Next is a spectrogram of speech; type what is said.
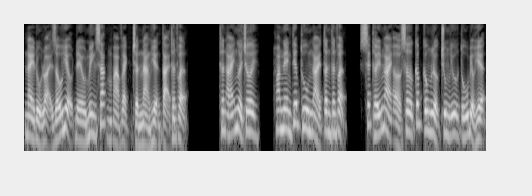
này đủ loại dấu hiệu đều minh sắc mà vạch trần nàng hiện tại thân phận. Thân ái người chơi, hoan nên tiếp thu ngài tân thân phận, xét thấy ngài ở sơ cấp công lược trung ưu tú biểu hiện,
